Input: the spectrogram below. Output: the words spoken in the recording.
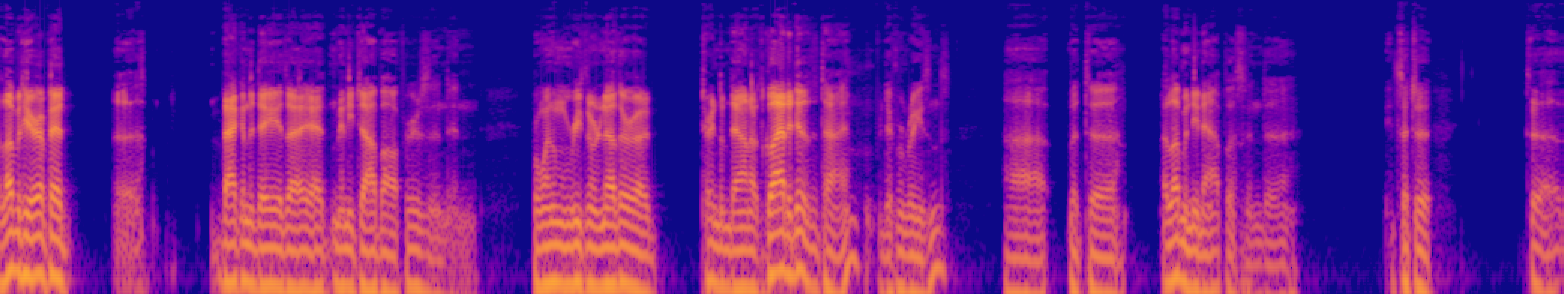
I love it here. I've had uh, back in the days, I had many job offers, and, and for one reason or another, I turned them down. I was glad I did at the time for different reasons, but I love Indianapolis, and it's such a, a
